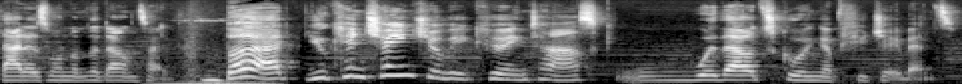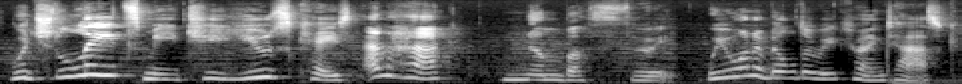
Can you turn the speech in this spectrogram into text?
That is one of the downsides. But you can change your recurring task without screwing up future events, which leads me to use case and hack number three. We want to build a recurring task.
